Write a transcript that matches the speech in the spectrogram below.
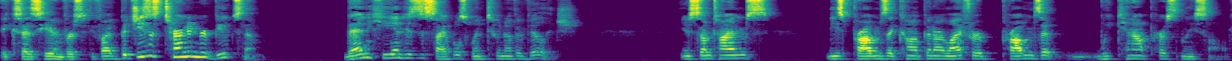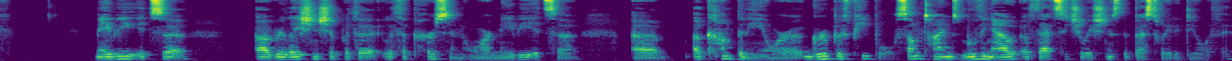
it says here in verse 55, But Jesus turned and rebuked them. Then he and his disciples went to another village. You know, sometimes these problems that come up in our life are problems that we cannot personally solve. Maybe it's a, a relationship with a with a person, or maybe it's a a, a company or a group of people, sometimes moving out of that situation is the best way to deal with it.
